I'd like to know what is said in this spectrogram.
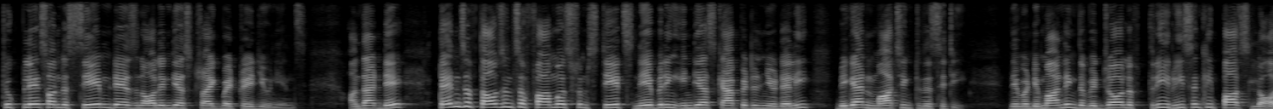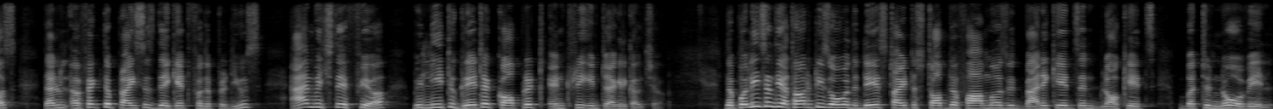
took place on the same day as an all India strike by trade unions. On that day, tens of thousands of farmers from states neighboring India's capital, New Delhi, began marching to the city. They were demanding the withdrawal of three recently passed laws that will affect the prices they get for the produce and which they fear will lead to greater corporate entry into agriculture. The police and the authorities over the days tried to stop the farmers with barricades and blockades, but to no avail,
